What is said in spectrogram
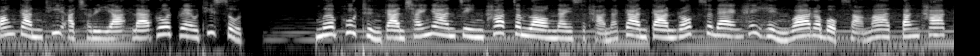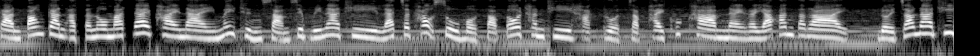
ป้องกันที่อัจฉริยะและรวดเร็วที่สุด เมื่อพูดถึงการใช้งานจริงภาพจำลองในสถานการณ์การรบแสดงให้เห็นว่าระบบสามารถตั้งค่าการป้องกันอัตโนมัติได้ภายในไม่ถึง 30 วินาที และจะเข้าสู่โหมดตอบโต้ทันทีหากตรวจจับภัยคุกคามในระยะอันตราย โดยเจ้าหน้าที่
